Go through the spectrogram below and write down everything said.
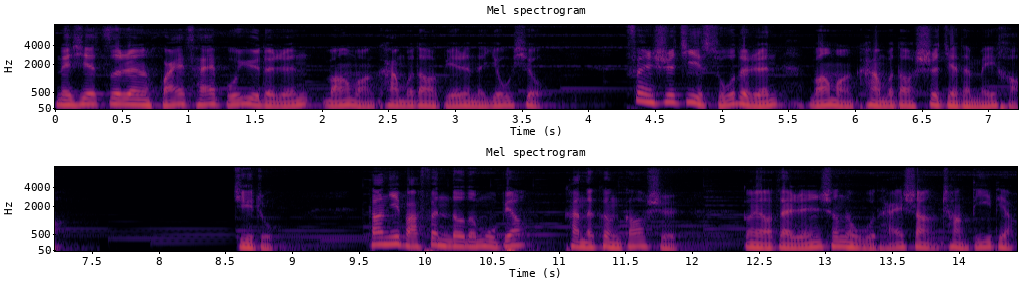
那些自认怀才不遇的人，往往看不到别人的优秀；愤世嫉俗的人，往往看不到世界的美好。记住，当你把奋斗的目标看得更高时，更要在人生的舞台上唱低调。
